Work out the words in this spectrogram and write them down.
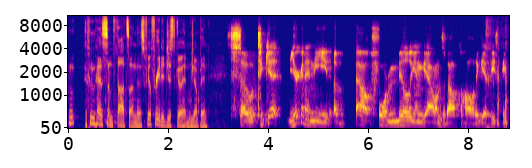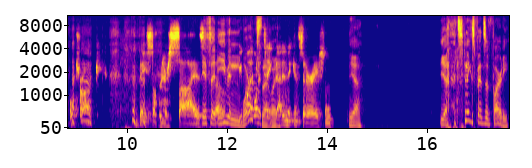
Who, who has some thoughts on this? Feel free to just go ahead and jump in. So to get, you're going to need about four million gallons of alcohol to get these people drunk, based on their size. If that So even you might works want to take way. that into consideration. Yeah. Yeah, it's an expensive party.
